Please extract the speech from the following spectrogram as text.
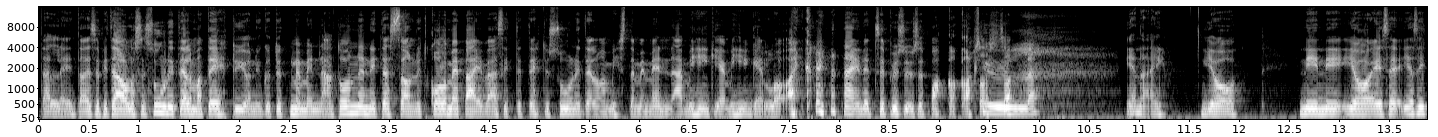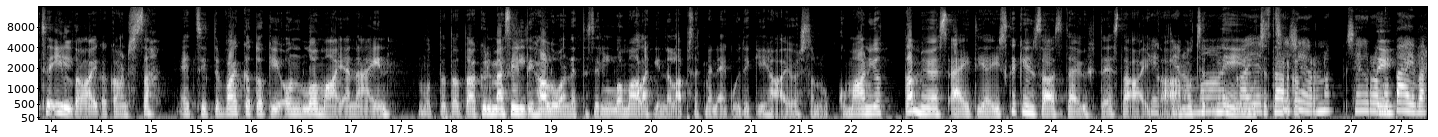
tälleen. Tai se pitää olla se suunnitelma tehty jo, niin kun me mennään tonne, niin tässä on nyt kolme päivää sitten tehty suunnitelma, mistä me mennään mihinkin ja mihin kello aika ja näin, että se pysyy se pakka kasassa. Kyllä. Ja näin, joo. Niin, niin joo, ei se, ja sitten se ilta-aika kanssa, että sitten vaikka toki on loma ja näin, mutta tota, kyllä mä silti haluan, että silloin lomallakin ne lapset menee kuitenkin ihan ajoissa nukkumaan, jotta myös äiti ja iskäkin saa sitä yhteistä aikaa. Mut se, niin, mut se, se tarko- seuraava, seuraava Niin. päivä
